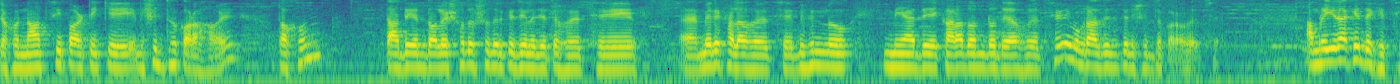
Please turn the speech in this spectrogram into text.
যখন নাৎসি পার্টিকে নিষিদ্ধ করা হয়, তখন তাদের দলের সদস্যদেরকে জেলে যেতে হয়েছে মেরে ফেলা হয়েছে, বিভিন্ন মেয়াদে কারাদণ্ড দেওয়া হয়েছে এবং রাজনীতিতে নিষিদ্ধ করা হয়েছে। আমরা ইরাকে দেখেছি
